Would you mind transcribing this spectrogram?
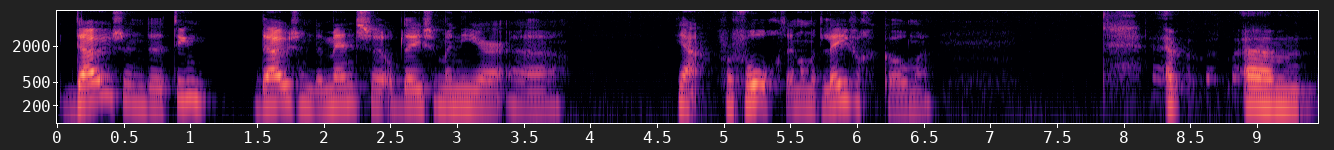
duizenden, tienduizenden mensen op deze manier uh, ja, vervolgd en om het leven gekomen. Uh, um,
